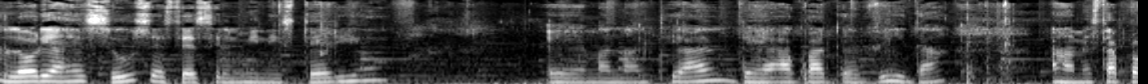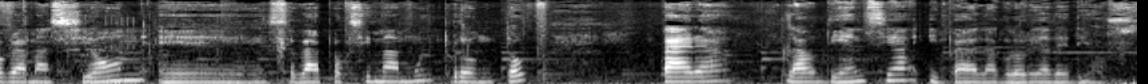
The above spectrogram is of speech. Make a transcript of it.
Gloria a Jesús, este es el ministerio eh, manantial de agua de vida. Um, esta programación eh, se va a aproximar muy pronto para la audiencia y para la gloria de Dios.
